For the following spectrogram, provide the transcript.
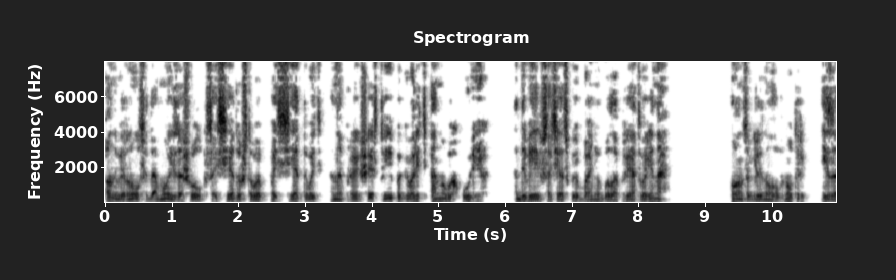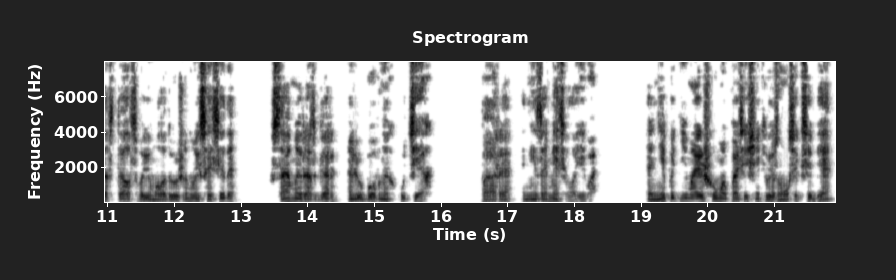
Он вернулся домой и зашел к соседу, чтобы посетовать на происшествие и поговорить о новых ульях. Дверь в соседскую баню была приотворена. Он заглянул внутрь и застал свою молодую жену и соседа в самый разгар любовных утех. Пара не заметила его. Не поднимая шума, пасечник вернулся к себе,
